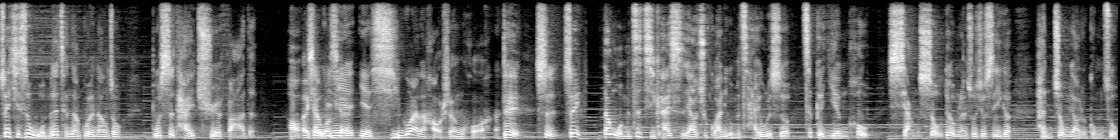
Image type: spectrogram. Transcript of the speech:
所以其实我们在成长过程当中不是太缺乏的，好，而且我们也也习惯了好生活。对，是。所以当我们自己开始要去管理我们财务的时候，这个延后享受对我们来说就是一个很重要的工作。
